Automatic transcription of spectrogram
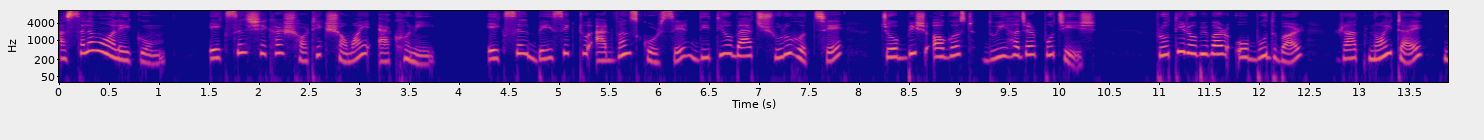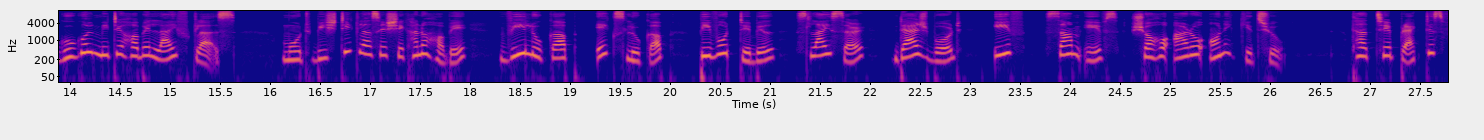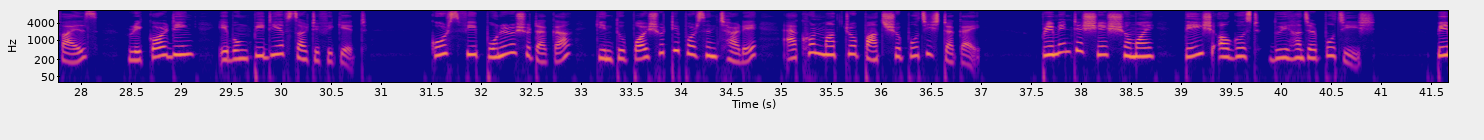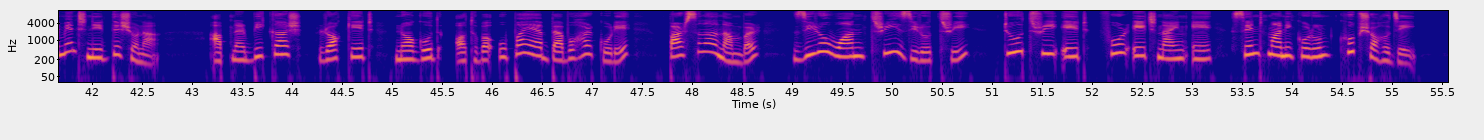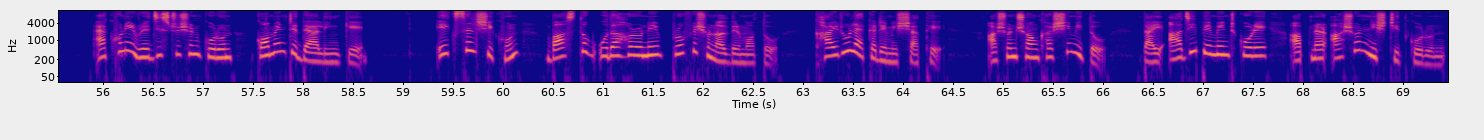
আসসালামু আলাইকুম। এক্সেল শেখার সঠিক সময় এখনই। এক্সেল বেসিক টু অ্যাডভান্স কোর্সের দ্বিতীয় ব্যাচ শুরু হচ্ছে চব্বিশ অগস্ট দুই হাজার পঁচিশ। প্রতি রবিবার ও বুধবার রাত নয়টায় গুগল মিটে হবে লাইভ ক্লাস। মোট বিশটি ক্লাসে শেখানো হবে V lookup X lookup pivot table slicer dashboard if sum ifs সহ আরও অনেক কিছু। থাকছে প্র্যাকটিস ফাইলস রেকর্ডিং এবং পিডিএফ সার্টিফিকেট। কোর্স ফি পনেরোশো টাকা, কিন্তু পঁয়ষট্টি পার্সেন্ট ছাড়ে এখন মাত্র পাঁচশো পঁচিশ টাকায়। পেমেন্টের শেষ সময় তেইশ অগস্ট দুই হাজার পঁচিশ। পেমেন্ট নির্দেশনা, আপনার বিকাশ, রকেট, নগদ অথবা উপায় অ্যাপ ব্যবহার করে পার্সোনাল নাম্বার জিরো এ সেন্ট মানি করুন খুব সহজেই। এখনই রেজিস্ট্রেশন করুন কমেন্টে দেয়া লিঙ্কে এক্সেল শিখুন বাস্তব উদাহরণে প্রফেশনালদের মতো খাইরুল একাডেমির সাথে। আসন সংখ্যা সীমিত, তাই আজই পেমেন্ট করে আপনার আসন নিশ্চিত করুন।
